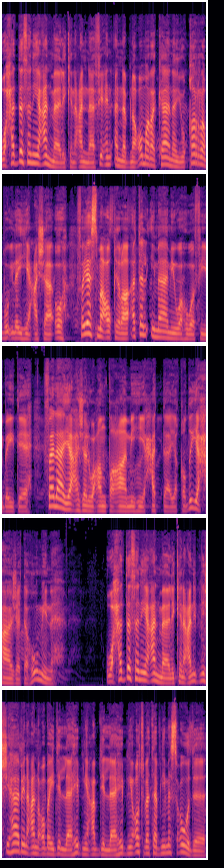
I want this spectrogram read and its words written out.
وحدثني عن مالك عن نافع أن ابن عمر كان يقرب إليه عشاؤه فيسمع قراءة الإمام وهو في بيته فلا يعجل عن طعامه حتى يقضي حاجته منه. وحدثني عن مالك عن ابن شهاب عن عبيد الله بن عبد الله بن عتبة بن مسعود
